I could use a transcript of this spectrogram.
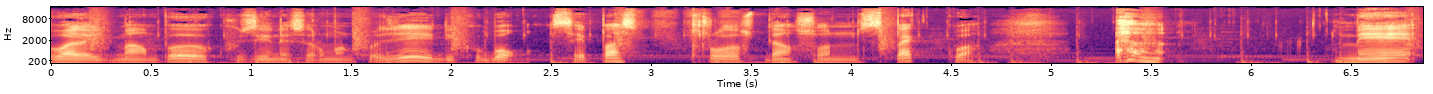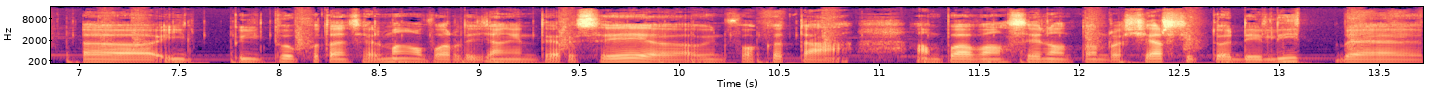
voilà, il m'a un peu cousiné sur mon projet. Il dit que bon, c'est pas trop dans son spec quoi. mais euh, il, il, peut potentiellement avoir des gens intéressés euh, une fois que tu as un peu avancé dans ton recherche, si tu as des leads, ben,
